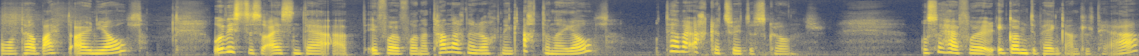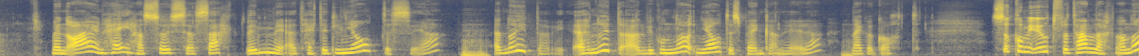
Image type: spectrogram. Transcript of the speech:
og det har bare Arne Jål. Og jeg visste så eisen til at jeg får få en tannlagnerråkning 18 av Jål, og det var akkurat 3000 kroner. Og så her får jeg, jeg til pengene til det, men Arne hei har så sagt ved meg at dette er til njøtes, ja. Mm -hmm. At nøyta vi, at nøyta at vi kunne njøtes pengene her, ja. Nei, det godt. Så kom jeg ut fra tannlagnerna,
